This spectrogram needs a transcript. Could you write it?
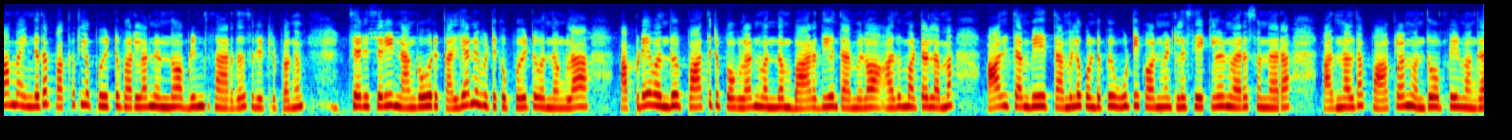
ஆமாம் இங்கே தான் பக்கத்தில் போயிட்டு வரலான்னு இருந்தோம் அப்படின்னு சாரதா சொல்லிட்டு இருப்பாங்க சரி சரி நாங்கள் ஒரு கல்யாண வீட்டுக்கு போயிட்டு வந்தோங்களா? அப்படியே வந்து பார்த்துட்டு போகலான்னு வந்தோம் பாரதியும் தமிழும். அது மட்டும் இல்லாமல் ஆதி தம்பி தமிழை கொண்டு போய் ஊட்டி கான்வெண்ட்டில் சேர்க்கலன்னு வேற சொன்னாரா? அதனால தான் பார்க்கலான்னு வந்தோம் அப்படின்வாங்க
